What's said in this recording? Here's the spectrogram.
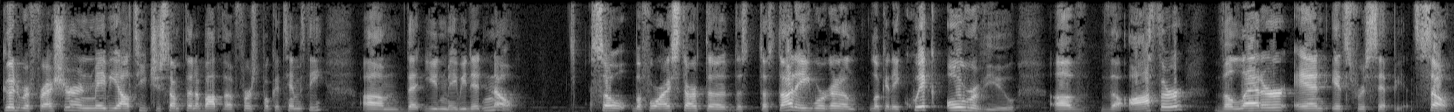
good refresher, and maybe I'll teach you something about the first book of Timothy um, that you maybe didn't know. So before I start the, the, the study, we're going to look at a quick overview of the author, the letter, and its recipients. So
